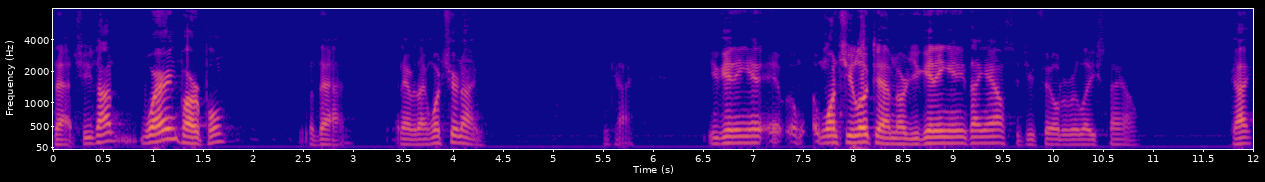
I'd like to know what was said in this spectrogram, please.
That she's not wearing purple with that and everything. What's your name? Okay. You getting it? Once you looked at them, are you getting anything else that you feel to release now? Okay.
